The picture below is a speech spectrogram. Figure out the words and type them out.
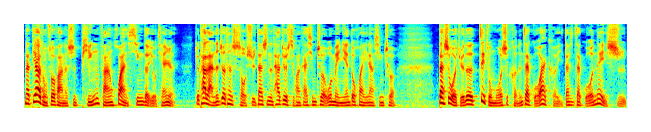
那第二种说法呢，是频繁换新的有钱人，就他懒得折腾手续，但是呢他就喜欢开新车，我每年都换一辆新车。但是我觉得这种模式可能在国外可以，但是在国内是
